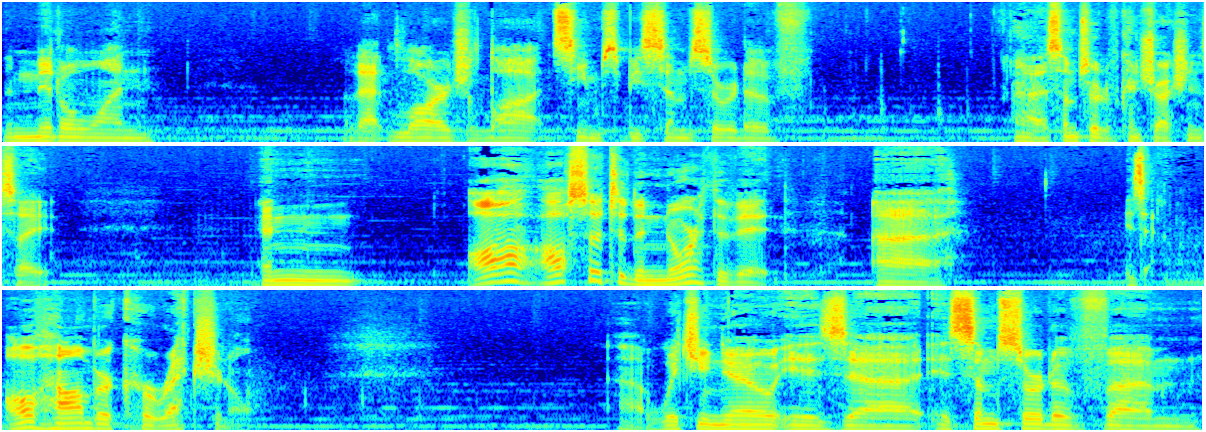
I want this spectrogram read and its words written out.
the middle one that large lot seems to be some sort of uh, some sort of construction site and all, also to the north of it uh, is Alhambra Correctional, uh, which you know is uh, is some sort of um,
